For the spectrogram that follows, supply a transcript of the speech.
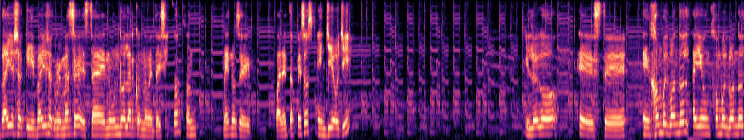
Bioshock y Bioshock Remaster está en 1 dólar con 95. Son menos de 40 pesos en GOG. Y luego, este, en Humble Bundle hay un Humble Bundle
